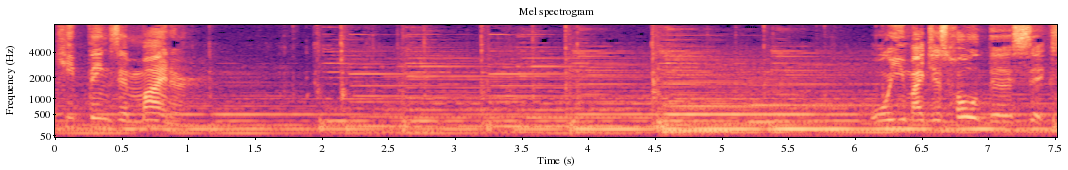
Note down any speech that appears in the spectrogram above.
keep things in minor. Or you might just hold the six.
